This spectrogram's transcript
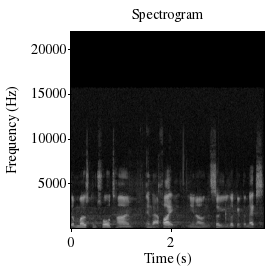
the most control time in that fight? You know, and so you look at the next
